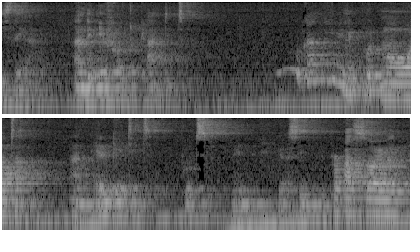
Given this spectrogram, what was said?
is there, and the effort to plant it. You can even put more water and irrigate it, put in your seed in the proper soil,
